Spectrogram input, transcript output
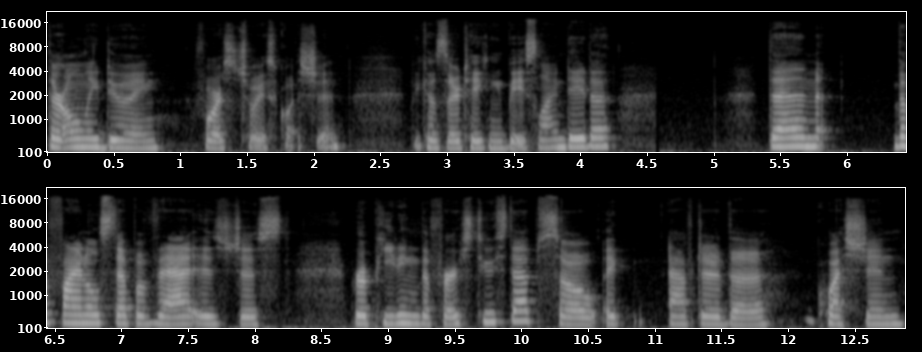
they're only doing forced choice question because they're taking baseline data. Then the final step of that is just repeating the first two steps. So like, after the question,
